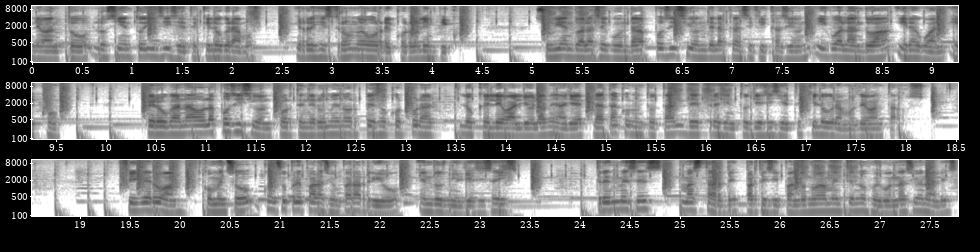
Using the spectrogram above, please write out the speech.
levantó los 117 kilogramos y registró un nuevo récord olímpico, subiendo a la segunda posición de la clasificación igualando a Iraguan Eco, pero ganado la posición por tener un menor peso corporal, lo que le valió la medalla de plata con un total de 317 kilogramos levantados. Figueroa comenzó con su preparación para Río en 2016. Tres meses más tarde, participando nuevamente en los Juegos Nacionales,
